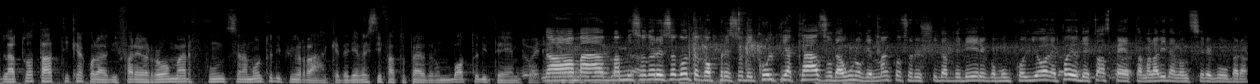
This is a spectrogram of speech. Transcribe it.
la tua tattica, quella di fare il roamer, funziona molto di più in ranked. Gli avresti fatto perdere un botto di tempo. Dove- No, ma, ma mi sono reso conto che ho preso dei colpi a caso da uno che manco sono riuscito a vedere come un coglione. E poi ho detto, aspetta, ma la vita non si recupera.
